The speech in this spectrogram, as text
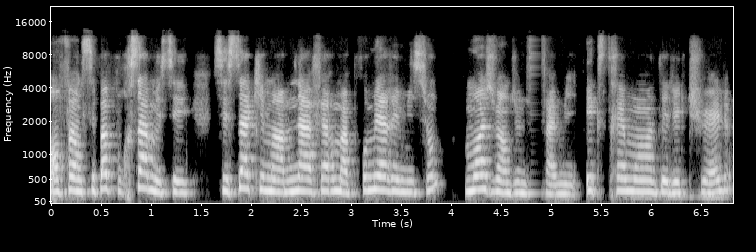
enfin, c'est pas pour ça, mais c'est ça qui m'a amené à faire ma première émission. Moi, je viens d'une famille extrêmement intellectuelle.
